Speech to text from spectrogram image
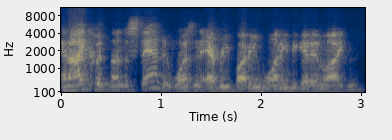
And I couldn't understand it. Wasn't everybody wanting to get enlightened?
